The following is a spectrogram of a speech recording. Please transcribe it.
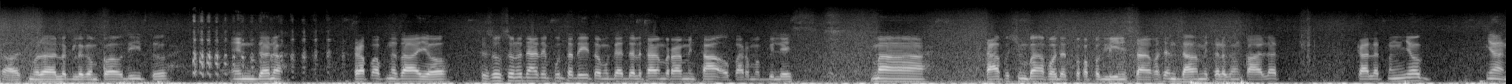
Tapos malalaglagan pa dito. And ano, wrap up na tayo. Sa susunod natin punta dito, magdadala tayo maraming tao para mabilis ma tapos yung bakod at makapaglinis tayo kasi ang dami talagang kalat. Kalat ng nyog. Yan.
